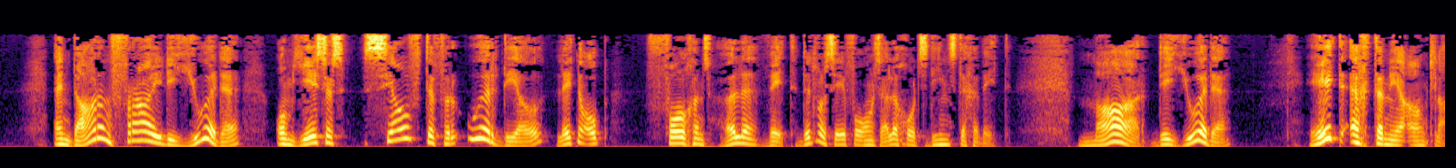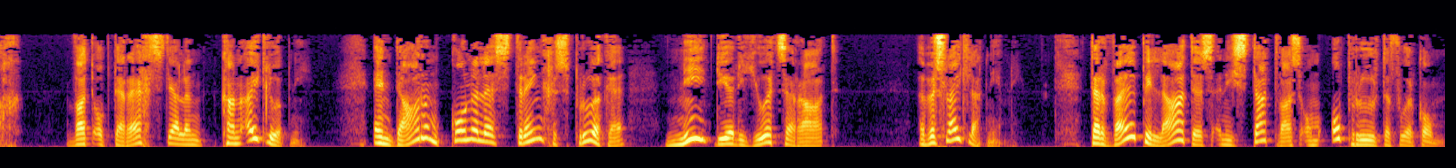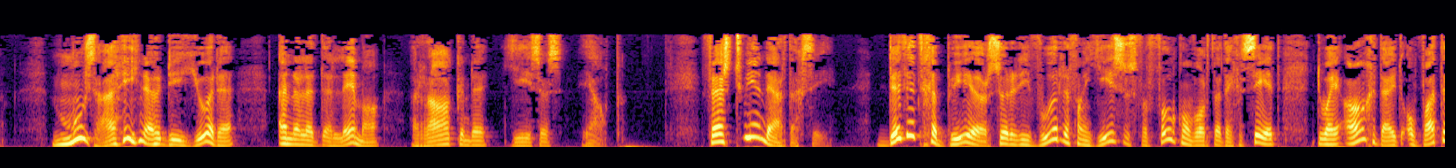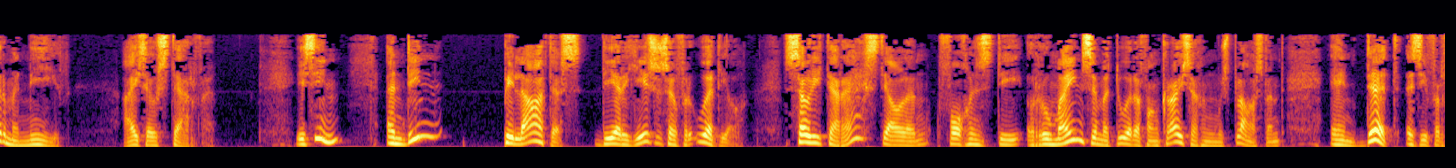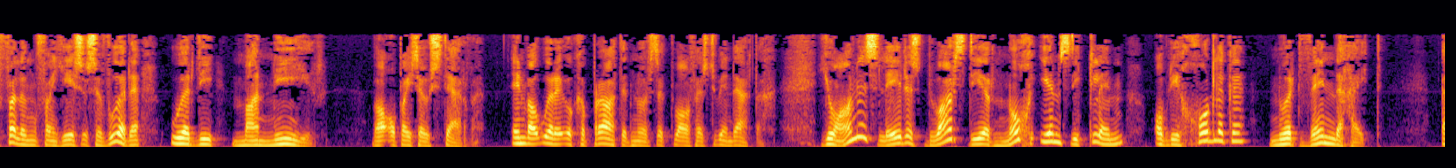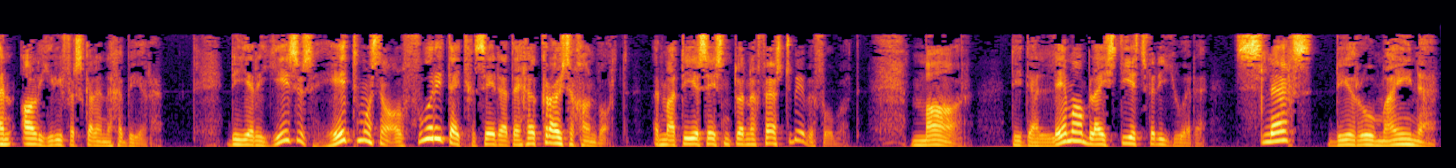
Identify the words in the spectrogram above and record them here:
En daarom vra hy die Jode om Jesus self te veroordeel, let nou op, volgens hulle wet. Dit wil sê volgens hulle godsdienstige wet. Maar die Jode het egter nie 'n aanklag wat op teregstelling kan uitloop nie. En daarom kon hulle streng gesproke nie deur die Joodse raad 'n besluit laat neem nie. Terwyl Pilatus in die stad was om oproer te voorkom, moes hy nou die Jode in hulle dilemma rakende Jesus help. Vers 32 sê: Dit het gebeur sodat die woorde van Jesus vervul kon word wat hy gesê het toe hy aangedui het op watter manier hy sou sterwe. Jy sien, indien Pilatus deur Jesus sou veroordeel, sou die teregstelling volgens die Romeinse metode van kruisiging moes plaasvind en dit is die vervulling van Jesus se woorde oor die manier waarop hy sou sterwe en waaroor hy ook gepraat het in Hoofstuk 12 vers 32. Johannes lê dus dwars deur nog eens die klem op die goddelike noodwendigheid in al hierdie verskillende gebeure. Die Here Jesus het mos nou al voor die tyd gesê dat hy gekruisig gaan word in Matteus 26 vers 2 byvoorbeeld. Maar die dilemma bly steeds vir die Jode. Slegs die Romeine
